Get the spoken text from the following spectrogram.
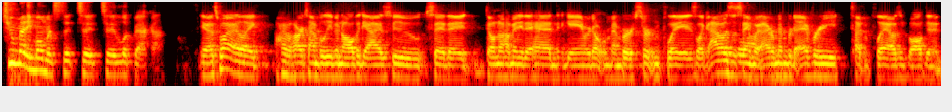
too many moments to, to, to look back on. Yeah, that's why I like have a hard time believing all the guys who say they don't know how many they had in the game or don't remember certain plays. Like I was the same way. I remembered every type of play I was involved in.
